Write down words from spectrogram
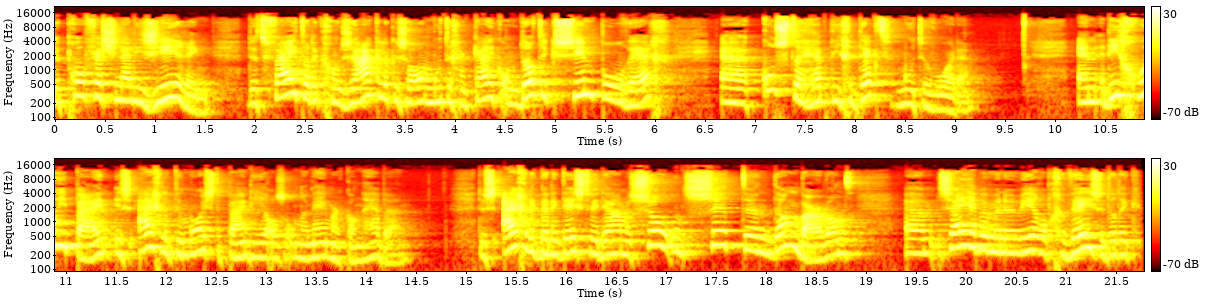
de professionalisering. Het feit dat ik gewoon zakelijke zal moeten gaan kijken, omdat ik simpelweg uh, kosten heb die gedekt moeten worden. En die groeipijn is eigenlijk de mooiste pijn die je als ondernemer kan hebben. Dus eigenlijk ben ik deze twee dames zo ontzettend dankbaar. Want um, zij hebben me er weer op gewezen dat ik,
